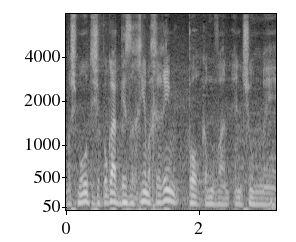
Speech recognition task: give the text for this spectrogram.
המשמעות היא שפוגעת באזרחים אחרים, פה כמובן אין שום... אה,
